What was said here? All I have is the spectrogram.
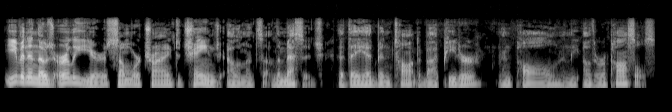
Even in those early years, some were trying to change elements of the message that they had been taught by Peter and Paul and the other apostles.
